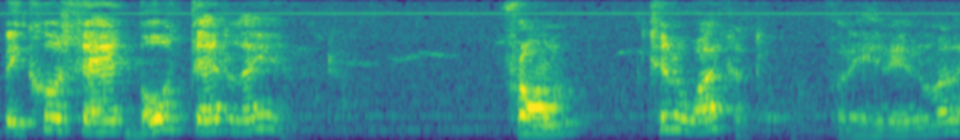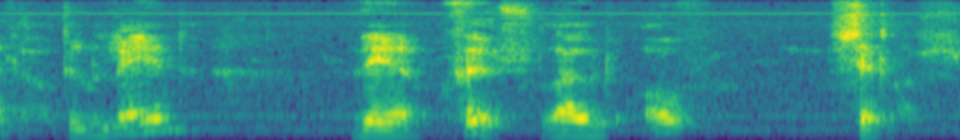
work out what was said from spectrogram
Because they had bought that land from Te Waikato, Wharehere and Manukau, to land their first load of settlers,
